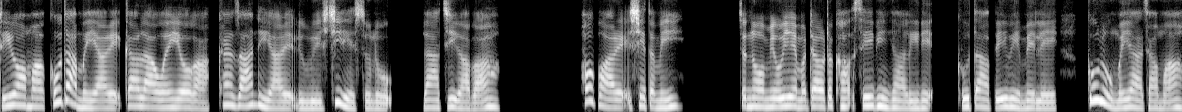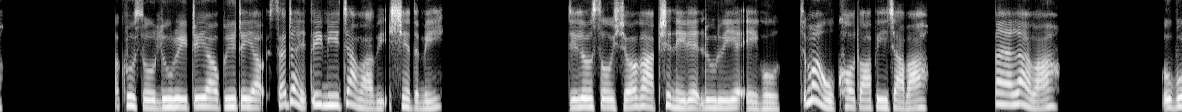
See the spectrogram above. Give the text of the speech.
ဒီရောမှာကုသမရတဲ့ကာလာဝမ်ယောဂခံစားနေရတဲ့လူတွေရှိတယ်ဆိုလို့လာကြည့်တာပါဟုတ်ပါတယ်အရှိသမီးကျွန်တော်မျိုးရဲ့မတောက်တစ်ခေါက်ဆေးပညာလေးနဲ့ကုသပေးပေမဲ့လေကုလို့မရကြမှာအခုဆိုလူတွေတယောက်ပြီးတယောက်ဇက်တိုင်သိနေကြပါပြီအရှိသမီးဒီလိုဆိုယောဂဖြစ်နေတဲ့လူတွေရဲ့အိမ်ကိုကျမကိုခေါ်သွားပေးကြပါပန်လာပါ ဥပု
